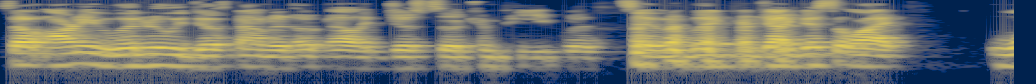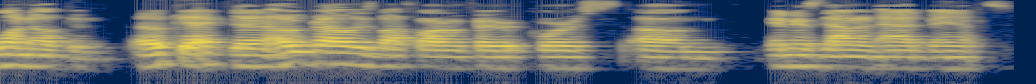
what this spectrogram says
So Arnie literally just founded Oak Valley just to compete with Salem Glen for Jack, just to like one up him. Okay. Then Oak Valley is by far my favorite course, um, and it's down in Advance.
